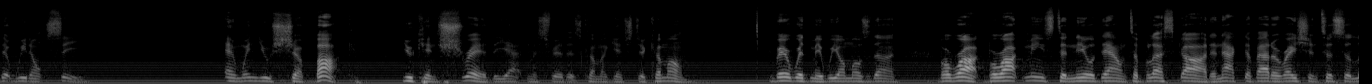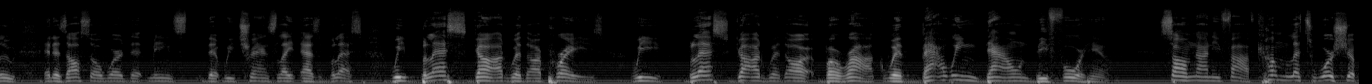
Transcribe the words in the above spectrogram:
that we don't see. And when you shabach, you can shred the atmosphere that's come against you. Come on. Bear with me, we almost done. Barak. Barak means to kneel down, to bless God, an act of adoration, to salute. It is also a word that means that we translate as bless. We bless God with our praise. We bless God with our Barak, with bowing down before Him. Psalm 95 Come, let's worship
